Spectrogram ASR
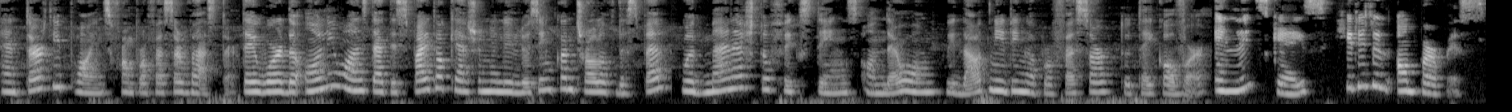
and 30 points from Professor Vastor. They were the only ones that, despite occasionally losing control of the spell, would manage to fix things on their own without needing a professor to take over. In Lith's case, he did it on purpose.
